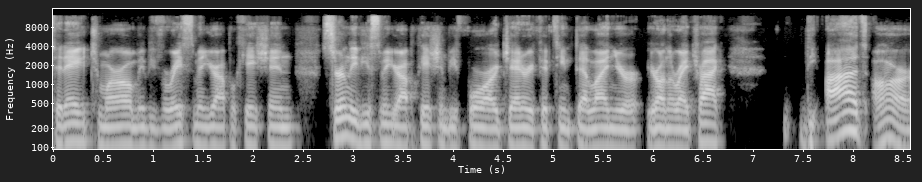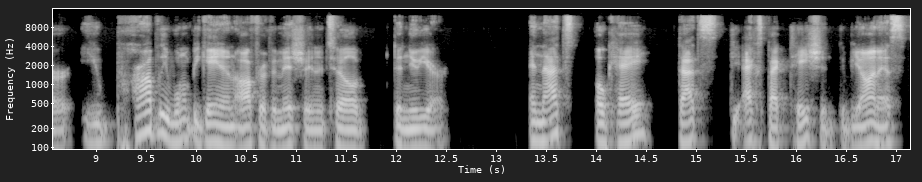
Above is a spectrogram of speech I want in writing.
today, tomorrow, maybe you've already submitted your application. Certainly, if you submit your application before our January 15th deadline, you're you're on the right track. The odds are you probably won't be getting an offer of admission until the new year. And that's okay. That's the expectation, to be honest,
